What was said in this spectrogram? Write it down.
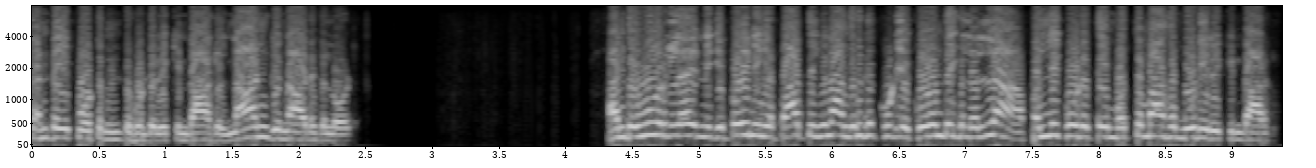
சண்டை போட்டு நின்று கொண்டிருக்கின்றார்கள். நான்கு நாடுகளோடு. அந்த ஊர்ல இன்னைக்கு போய் நீங்க பாத்தீங்கன்னா அங்க இருக்கக்கூடிய குழந்தைகள் எல்லாம் பள்ளிக்கூடத்தை மொத்தமாக மூடி இருக்கின்றார்கள்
